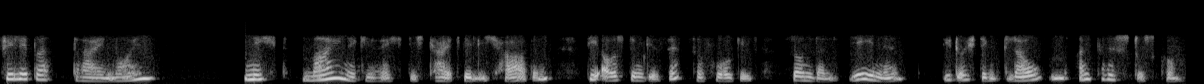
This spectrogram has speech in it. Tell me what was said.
Philippa 3,9 Nicht meine Gerechtigkeit will ich haben, die aus dem Gesetz hervorgeht, sondern jene, die durch den Glauben an Christus kommt.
